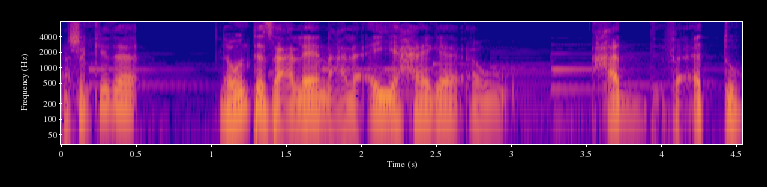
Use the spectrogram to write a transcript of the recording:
عشان كده لو انت زعلان على أي حاجة أو حد فقدته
